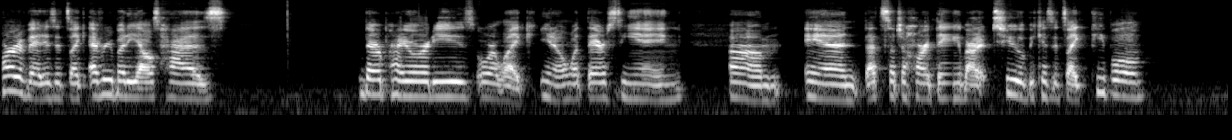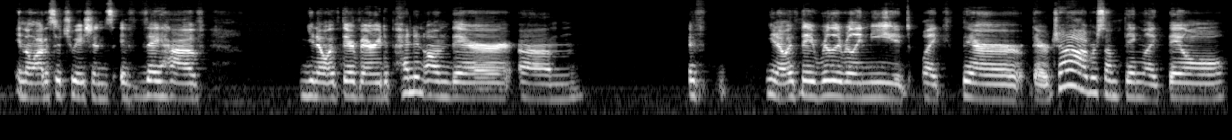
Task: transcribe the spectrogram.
part of it is it's like everybody else has their priorities or like you know what they're seeing. Um, and that's such a hard thing about it too because it's like people in a lot of situations if they have you know if they're very dependent on their um, if you know if they really really need like their their job or something like they'll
